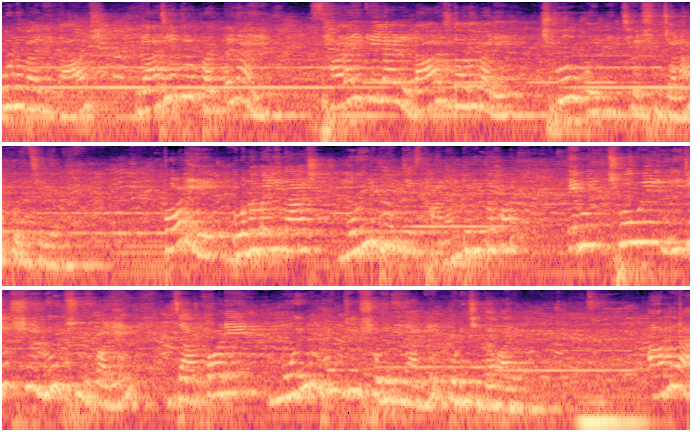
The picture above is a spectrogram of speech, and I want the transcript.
বনবালী দাস, রাজেন্দ্র পট্টনায়ক সারাইকেলার রাজ দরবারে ছৌ ঐতিহ্যের সূচনা করেছিলেন। পরে বনবালী দাস ময়ূরভঞ্জে স্থানান্তরিত হন। এবং ছৌয়ের নিজস্ব রূপ শুরু করেন, যা পরে ময়ূরভঞ্জ শৈলী নামে পরিচিত হয়। আমরা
